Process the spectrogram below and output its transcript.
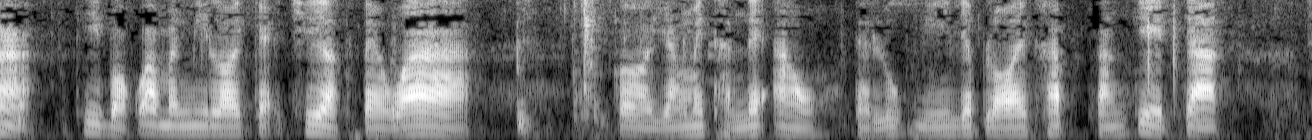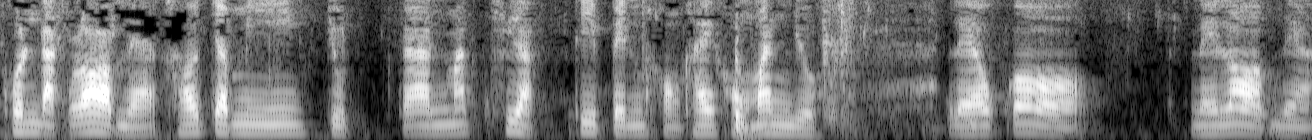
อะ ที่บอกว่ามันมีรอยแกะเชือก แต่ว่า ก็ยังไม่ทันได้เอา แต่ลูกนี้เรียบร้อยครับ สังเกตจากคนดักรอบเนี่ยเขาจะมีจุดการมัดเชือกที่เป็นของใครของมันอยู่ แล้วก็ในรอบเนี่ย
